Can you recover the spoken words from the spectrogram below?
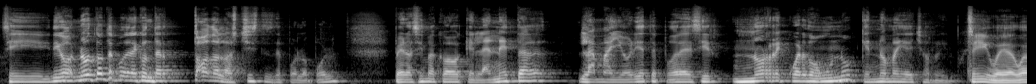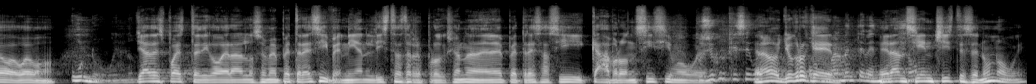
Sí, digo, no, no te podría contar todos los chistes de Polo Polo, pero sí me acuerdo que la neta, la mayoría te podría decir, no recuerdo uno que no me haya hecho reír. güey. Sí, güey, a huevo, a huevo. Uno, güey, ¿no? Ya después te digo, eran los MP3 y venían listas de reproducción en el MP3 así cabroncísimo, güey. Pues yo creo que ese güey Era- Yo creo que eran un show. 100 chistes en uno, güey.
